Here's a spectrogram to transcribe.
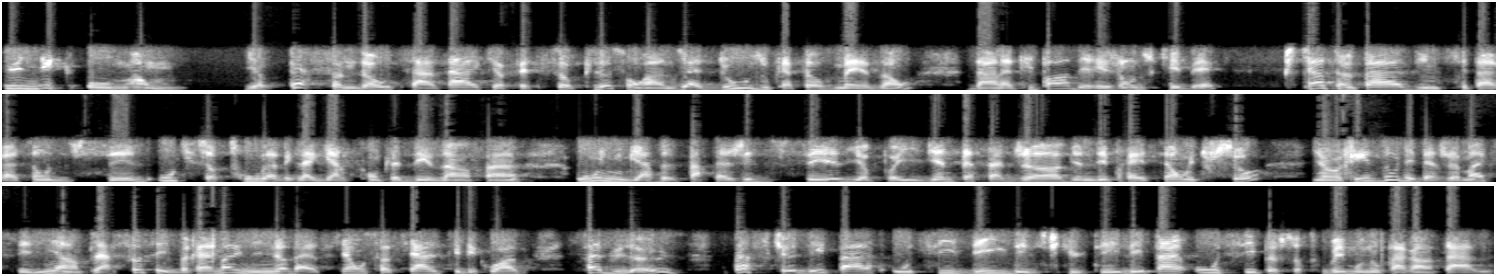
unique au monde. Il n'y a personne d'autre sur la Terre qui a fait ça. Puis là, ils sont rendus à 12 ou 14 maisons dans la plupart des régions du Québec. Puis quand un père vit une séparation difficile ou qui se retrouve avec la garde complète des enfants ou une garde partagée difficile, il, y a pas, il vient de perdre sa job, il y a une dépression et tout ça, il y a un réseau d'hébergement qui s'est mis en place. Ça, c'est vraiment une innovation sociale québécoise fabuleuse parce que les pères aussi vivent des difficultés. Les pères aussi peuvent se retrouver monoparentales.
